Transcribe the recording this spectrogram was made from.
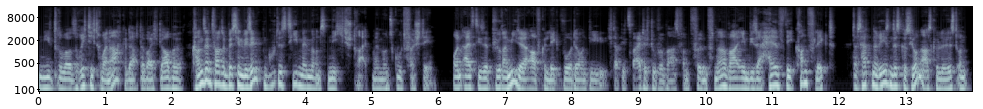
nie drüber so richtig drüber nachgedacht, aber ich glaube, Konsens war so ein bisschen, wir sind ein gutes Team, wenn wir uns nicht streiten, wenn wir uns gut verstehen. Und als diese Pyramide aufgelegt wurde und die, ich glaube, die zweite Stufe war es von fünf, ne, war eben dieser Healthy Conflict. Das hat eine riesen Diskussion ausgelöst und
